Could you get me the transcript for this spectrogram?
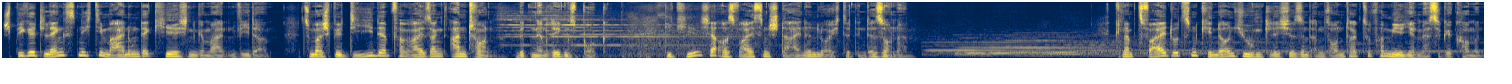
spiegelt längst nicht die Meinung der Kirchengemeinden wider. Zum Beispiel die der Pfarrei St. Anton mitten in Regensburg. Die Kirche aus weißen Steinen leuchtet in der Sonne. Knapp zwei Dutzend Kinder und Jugendliche sind am Sonntag zur Familienmesse gekommen.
